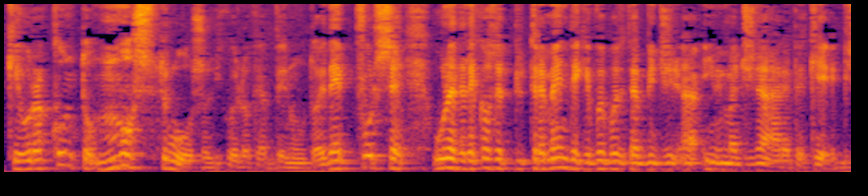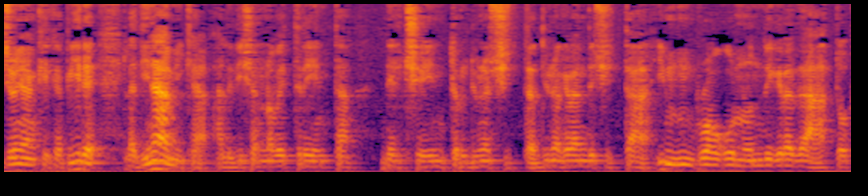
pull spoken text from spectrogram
che è un racconto mostruoso di quello che è avvenuto, ed è forse una delle cose più tremende che voi potete immaginare, perché bisogna anche capire la dinamica alle 19.30 nel centro di una città, di una grande città, in un luogo non degradato.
